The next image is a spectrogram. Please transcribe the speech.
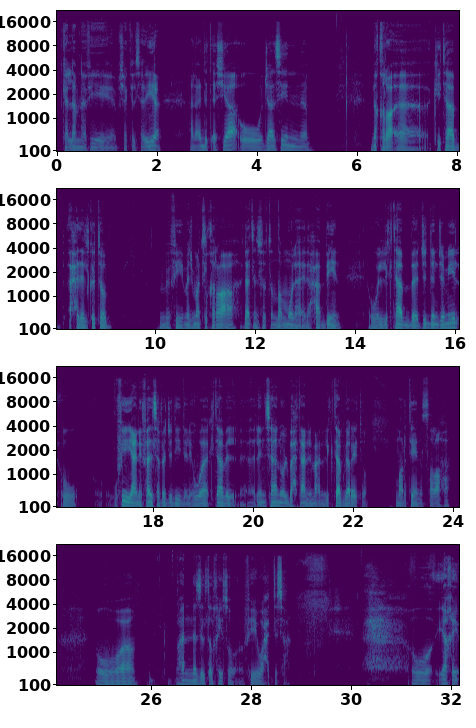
تكلمنا فيه بشكل سريع عن عدة أشياء وجالسين نقرأ آه، كتاب أحد الكتب في مجموعة القراءة. لا تنسوا تنضموا لها إذا حابين. والكتاب جدا جميل وفي يعني فلسفة جديدة اللي هو كتاب الإنسان والبحث عن المعنى. الكتاب قريته مرتين الصراحة و وهننزل تلخيصه في واحد تسعة. ويا أخي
